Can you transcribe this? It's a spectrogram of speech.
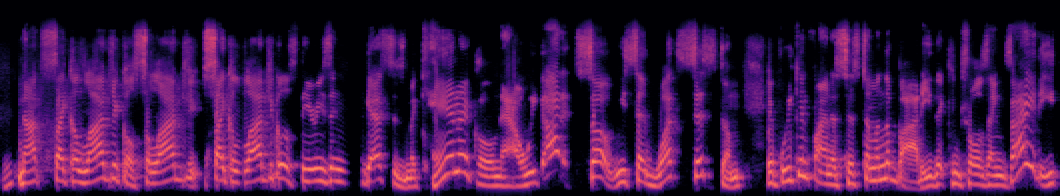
not psychological. psychological theories and guesses. Mechanical now, we got it. So we said, what system, if we can find a system in the body that controls anxiety,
